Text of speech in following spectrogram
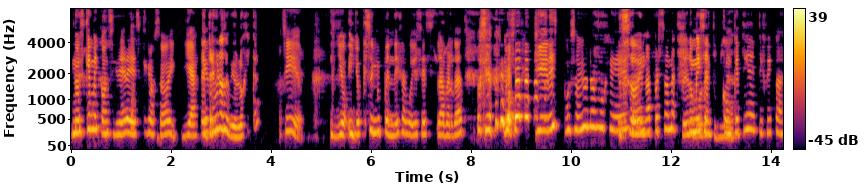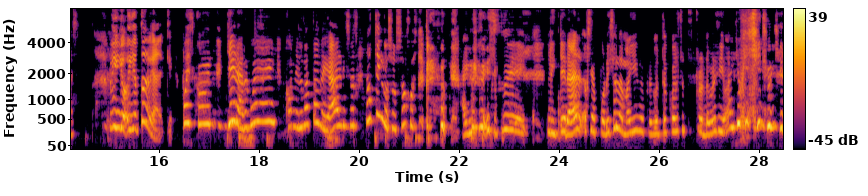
No es que me considere, es que lo soy. Ya. En que- términos de biológica, Sí. Y yo, y yo que soy muy pendeja, güey, esa es la verdad. O sea, me dicen, ¿qué eres? Pues soy una mujer, soy, Soy- una persona. soy Y me dicen. ¿con qué te identificas? Y yo, y yo todavía, que, pues con Gerard, güey, con el vato de Allison. No tengo sus ojos, pero ahí me ves, güey. Literal, o sea, por eso la Maggie me preguntó cuáles son tus pronombres. Y yo, ay, yo, yo, yo,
